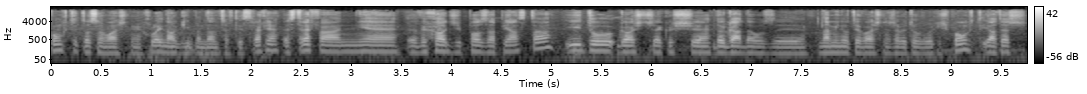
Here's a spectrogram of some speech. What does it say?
punkty to są właśnie hulajnogi będące w tej strefie. Strefa nie wychodzi poza Piasta i tu gość jakoś się dogadał z, na minuty właśnie, żeby tu był jakiś punkt. Ja też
